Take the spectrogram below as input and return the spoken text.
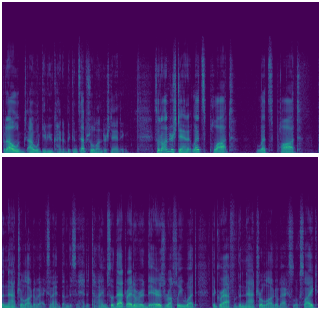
but I'll, I will give you kind of the conceptual understanding. So to understand it, let's plot, let's plot the natural log of x. And I had done this ahead of time. So that right over there is roughly what the graph of the natural log of x looks like.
